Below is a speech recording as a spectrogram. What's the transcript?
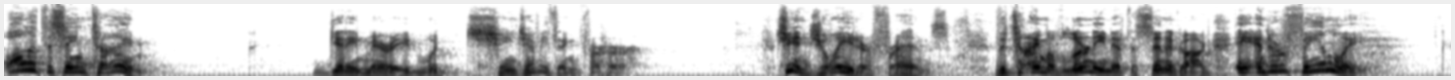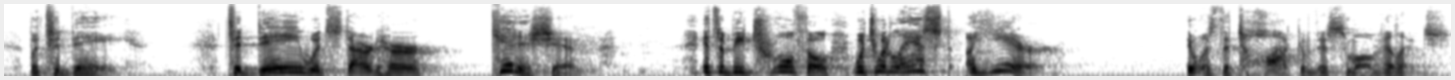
all at the same time. Getting married would change everything for her. She enjoyed her friends, the time of learning at the synagogue, and her family. But today, today would start her kiddushin it's a betrothal which would last a year. It was the talk of this small village.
